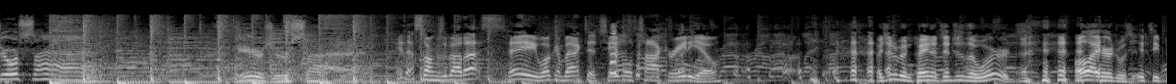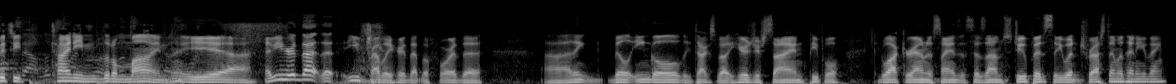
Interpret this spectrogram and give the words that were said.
Your sign. Here's your sign. Hey, that song's about us. Hey, welcome back to Table Talk Radio. I should have been paying attention to the words. All I heard was itsy bitsy tiny little mind. Yeah. Have you heard that? that you've probably heard that before. The uh, I think Bill Engvall he talks about here's your sign. People could walk around with signs that says I'm stupid, so you wouldn't trust them with anything.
